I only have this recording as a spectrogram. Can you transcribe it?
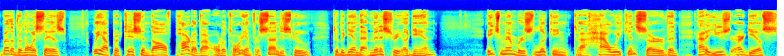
Brother Vanoy says, We have partitioned off part of our auditorium for Sunday school to begin that ministry again. Each member is looking to how we can serve and how to use our gifts.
